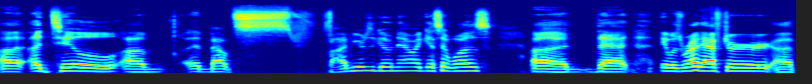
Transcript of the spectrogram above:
uh, until um, about s- five years ago now, I guess it was. Uh, that it was right after uh,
